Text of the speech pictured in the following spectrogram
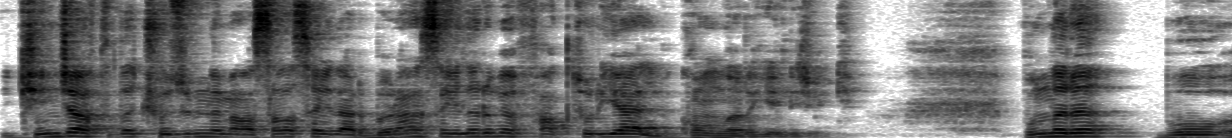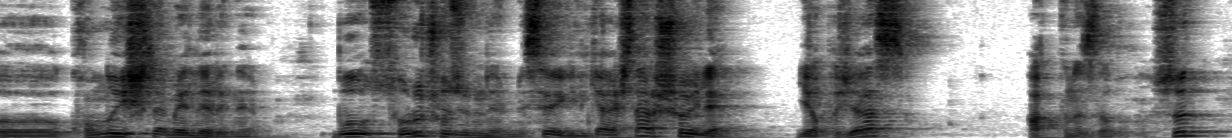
ikinci haftada çözümleme asal sayılar, bölen sayıları ve faktöriyel konuları gelecek. Bunları bu e, konu işlemelerini bu soru çözümlerini sevgili gençler şöyle yapacağız. Aklınızda bulunsun.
